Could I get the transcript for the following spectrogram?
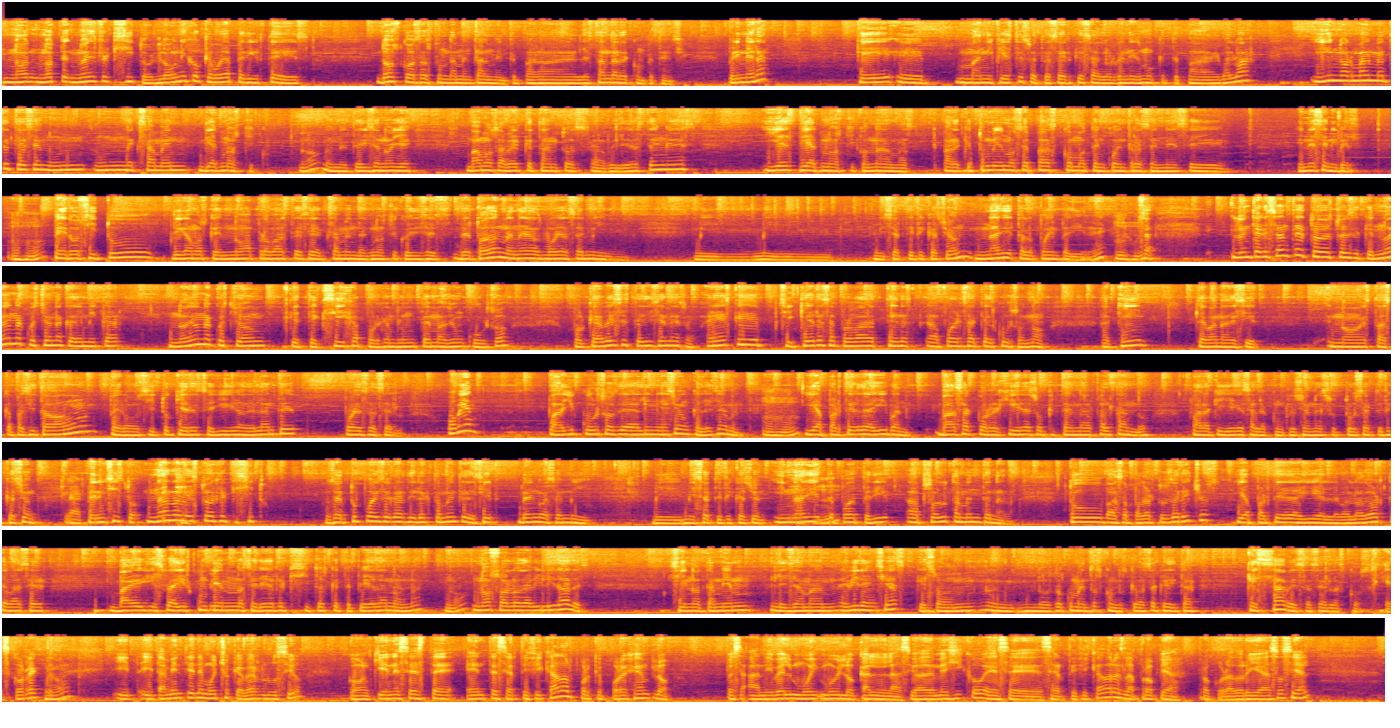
No, no, es requisito. Lo único que voy a pedirte es dos cosas fundamentalmente para el estándar de competencia. Primera, que eh, manifiestes o te acerques al organismo que te va a evaluar y normalmente te hacen un, examen diagnóstico, ¿no? Donde te dicen, oye, vamos a ver qué tantas habilidades tengas y es diagnóstico nada más, para que tú mismo sepas cómo te encuentras en ese, en ese nivel. Pero si tú, digamos que no aprobaste ese examen diagnóstico y dices, de todas maneras voy a hacer mi, mi, mi, certificación, nadie te lo puede impedir. ¿eh? O sea, lo interesante de todo esto es que no hay una cuestión académica, no hay una cuestión que te exija, por ejemplo, un tema de un curso, porque a veces te dicen eso, es que si quieres aprobar tienes a fuerza que el curso, no, aquí te van a decir, no estás capacitado aún, pero si tú quieres seguir adelante, puedes hacerlo. O bien, hay cursos de alineación que les llaman, y a partir de ahí, bueno, vas a corregir eso que te anda faltando para que llegues a la conclusión de su, tu certificación. Pero insisto, nada de esto es requisito. O sea, tú puedes llegar directamente y decir, vengo a hacer mi, mi, certificación y nadie te puede pedir absolutamente nada. Tú vas a pagar tus derechos y a partir de ahí el evaluador te va a hacer, va a ir, va a ir cumpliendo una serie de requisitos que te pide la norma, ¿no? No solo de habilidades, sino también les llaman evidencias, que son mm, los documentos con los que vas a acreditar que sabes hacer las cosas. Es correcto. Y, también tiene mucho que ver, Lucio, con quién es este ente certificador, porque por ejemplo, pues a nivel muy, muy local en la Ciudad de México, ese certificador es la propia Procuraduría Social,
